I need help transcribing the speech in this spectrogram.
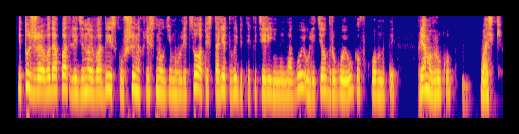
И тут же водопад ледяной воды из кувшина хлестнул ему в лицо, а пистолет, выбитый Катерининой ногой, улетел в другой угол в комнаты, прямо в руку Васьки.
